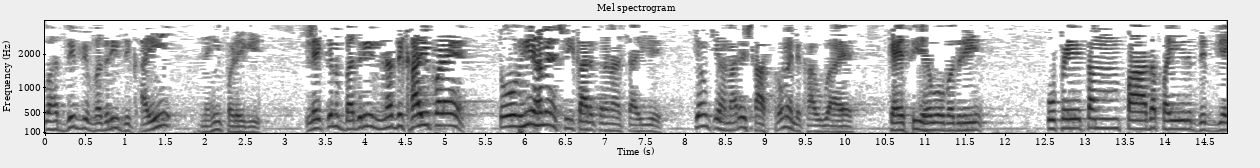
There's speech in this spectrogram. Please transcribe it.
वह दिव्य बदरी दिखाई नहीं पड़ेगी। लेकिन बदरी न दिखाई पड़े तो भी हमें स्वीकार करना चाहिए, क्योंकि हमारे शास्त्रों में लिखा हुआ है, कैसी है वो बदरी? उपेतम पाद दिव्य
